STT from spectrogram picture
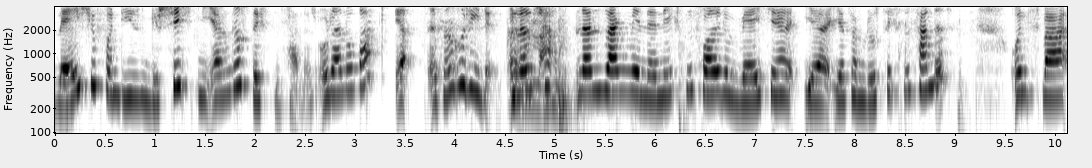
welche von diesen Geschichten ihr am lustigsten fandet. Oder, Nora? Ja, ist eine gute Idee. Und dann, machen. dann sagen wir in der nächsten Folge, welche ihr jetzt am lustigsten fandet. Und zwar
